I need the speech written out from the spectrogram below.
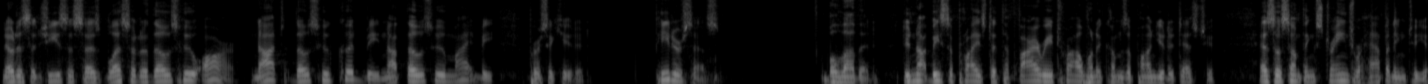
Notice that Jesus says, Blessed are those who are, not those who could be, not those who might be persecuted. Peter says, Beloved, do not be surprised at the fiery trial when it comes upon you to test you, as though something strange were happening to you.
